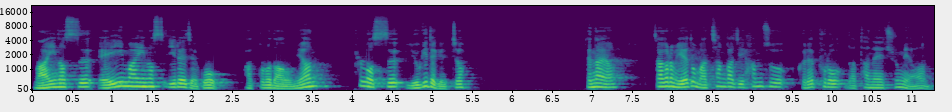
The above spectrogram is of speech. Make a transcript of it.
마이너스 a 마이너스 1의 제곱 밖으로 나오면 플러스 6이 되겠죠? 됐나요? 자, 그럼 얘도 마찬가지 함수 그래프로 나타내 주면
